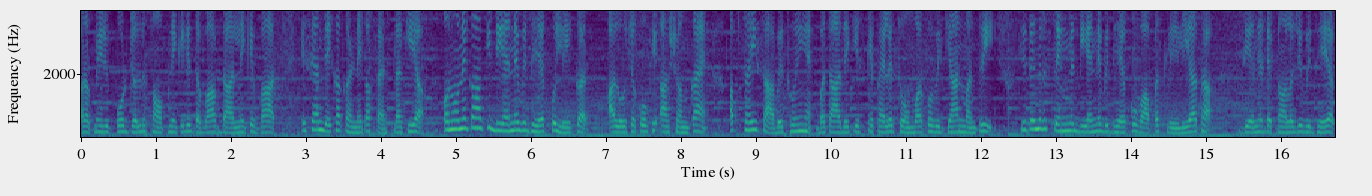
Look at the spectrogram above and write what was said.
और अपनी रिपोर्ट जल्द सौंपने के लिए दबाव डालने के बाद इसे अनदेखा करने का फैसला किया। उन्होंने कहा कि डीएनए विधेयक को लेकर आलोचकों की आशंकाएँ अब सही साबित हुई हैं। बता दें कि इसके पहले सोमवार को विज्ञान मंत्री जितेंद्र सिंह ने डीएनए विधेयक को वापस ले लिया था। डीएनए टेक्नोलॉजी विधेयक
